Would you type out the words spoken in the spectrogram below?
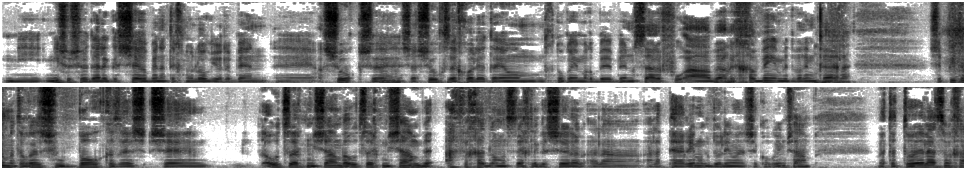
ממישהו שיודע לגשר בין הטכנולוגיה לבין אה, השוק, ש, mm-hmm. שהשוק זה יכול להיות היום, אנחנו רואים הרבה בנושא הרפואה והרכבים ודברים mm-hmm. כאלה, שפתאום אתה רואה איזשהו בור כזה, ש- שההוא צועק משם וההוא צועק משם, ואף אחד לא מצליח לגשר על, על, ה, על הפערים הגדולים האלה שקורים שם, ואתה תוהה לעצמך,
